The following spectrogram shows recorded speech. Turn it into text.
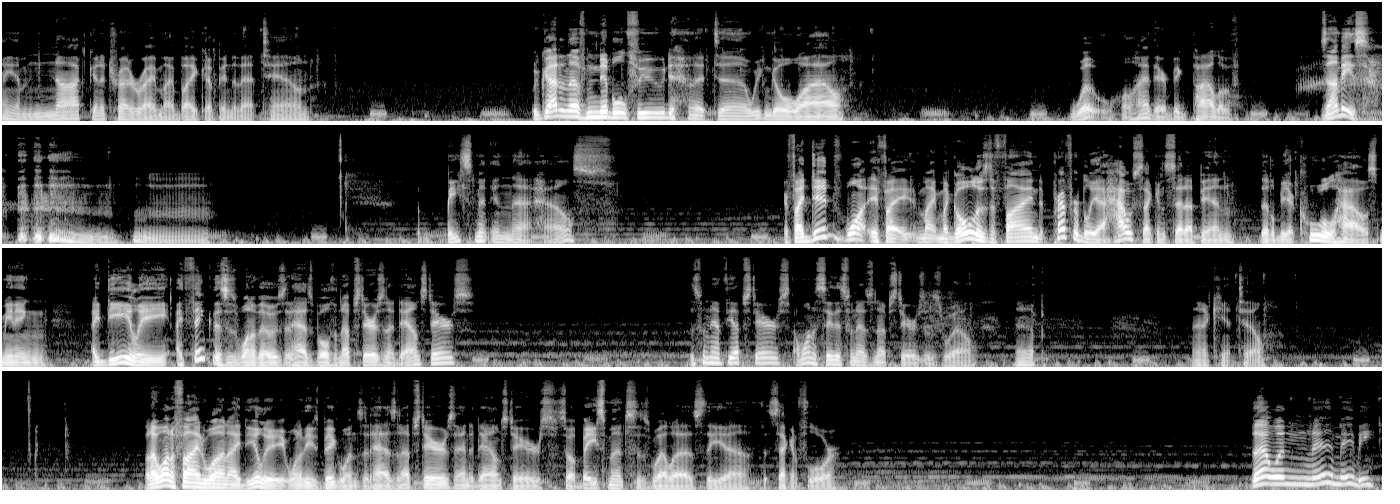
I am not going to try to ride my bike up into that town. We've got enough nibble food that uh, we can go a while. Whoa. Well, hi there, big pile of zombies. hmm. Basement in that house. If I did want, if I, my, my goal is to find preferably a house I can set up in that'll be a cool house, meaning Ideally, I think this is one of those that has both an upstairs and a downstairs. This one have the upstairs? I want to say this one has an upstairs as well. Yep. I can't tell. But I want to find one, ideally, one of these big ones that has an upstairs and a downstairs. So a basement as well as the, uh, the second floor. That one, eh, maybe.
